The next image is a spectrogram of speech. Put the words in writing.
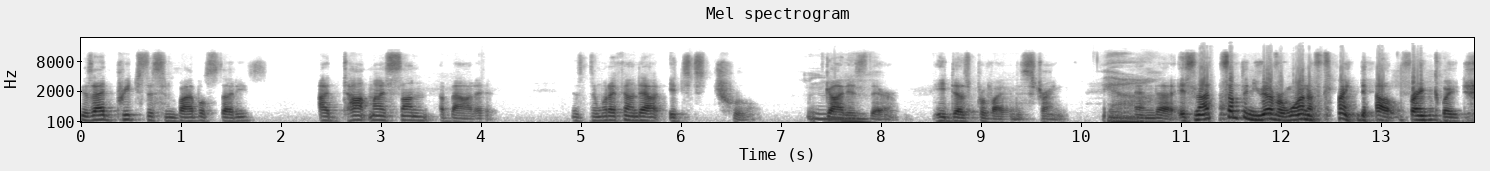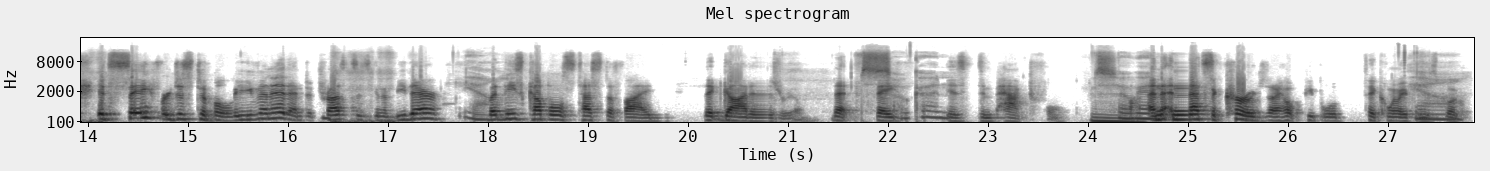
Because I'd preached this in Bible studies, I'd taught my son about it. And what I found out, it's true. God is there. He does provide the strength. Yeah. And uh, it's not something you ever want to find out, frankly. It's safer just to believe in it and to trust it's going to be there. Yeah. But these couples testified that God is real, that faith so is impactful. So good. And, and that's the courage that I hope people will take away from this book.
